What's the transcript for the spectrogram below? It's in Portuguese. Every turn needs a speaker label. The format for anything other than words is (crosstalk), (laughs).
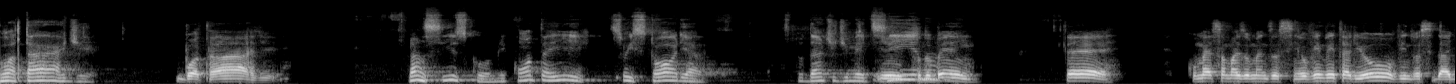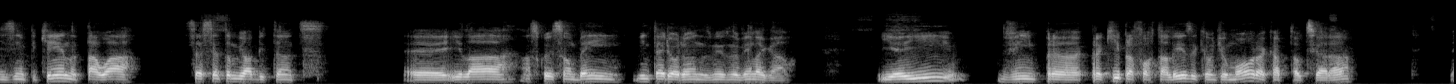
Speaker 1: Boa tarde.
Speaker 2: Boa tarde.
Speaker 1: Francisco, me conta aí sua história, estudante de medicina. E
Speaker 2: aí, tudo bem? É, começa mais ou menos assim. Eu vim do interior, vim de uma cidadezinha pequena, Tauá, 60 mil habitantes. É, e lá as coisas são bem interioranas mesmo, é bem legal. E aí vim para aqui, para Fortaleza, que é onde eu moro, a capital do Ceará.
